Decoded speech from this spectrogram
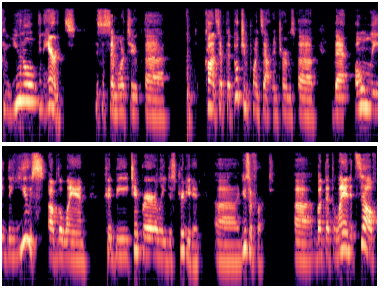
communal inheritance. This is similar to uh, concept that Bookchin points out in terms of that only the use of the land could be temporarily distributed, uh, usufruct, uh, but that the land itself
